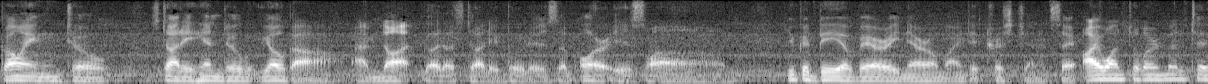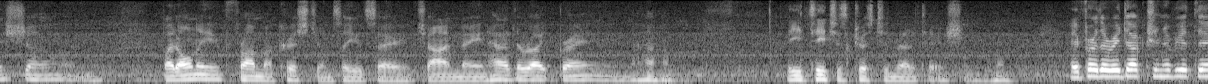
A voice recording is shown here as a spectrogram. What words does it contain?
going to study Hindu yoga. I'm not gonna study Buddhism or Islam. You could be a very narrow minded Christian and say, I want to learn meditation, but only from a Christian. So you'd say, John Main had the right brain. he teaches Christian meditation. A further reduction of your things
